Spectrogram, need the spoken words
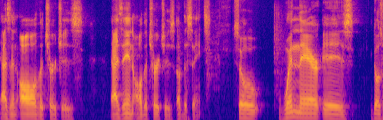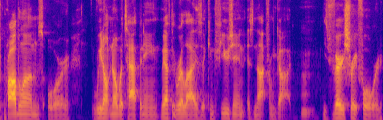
as in all the churches, as in all the churches of the saints. So when there is those problems or we don't know what's happening, we have to realize that confusion is not from God. Mm. He's very straightforward.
